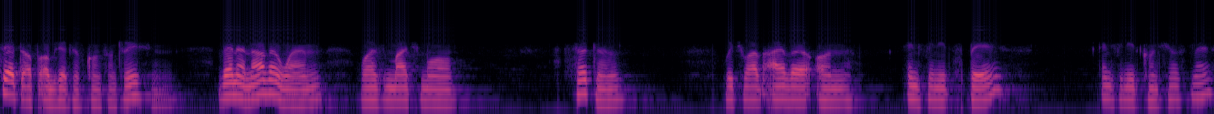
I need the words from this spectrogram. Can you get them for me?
set of objects of concentration. Then another one was much more subtle, which was either on infinite space, infinite consciousness,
